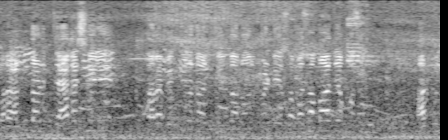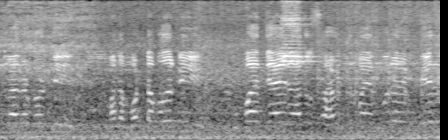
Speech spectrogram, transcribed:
మరి అంతటి త్యాగశీలి తన వ్యక్తిగత జీవితాన్ని వదిలిపెట్టి సమ సమాజం కోసం అర్పితులైనటువంటి మన మొట్టమొదటి ఉపాధ్యాయురాలు సావిత్రిబాయి పూలే పేరు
